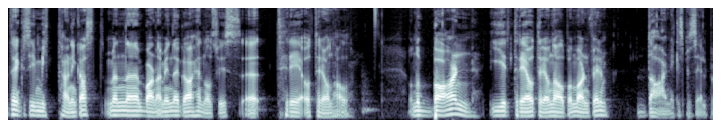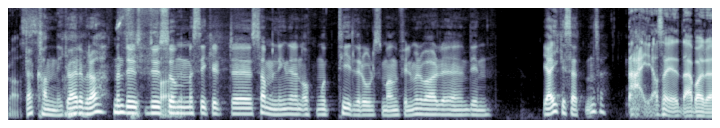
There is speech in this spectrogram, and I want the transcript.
trenger ikke si mitt terningkast, men eh, barna mine ga henholdsvis eh, tre og tre og en halv. Og når barn gir tre og tre og en halv på en barnefilm, da er den ikke spesielt bra. Da kan den ikke være bra. Men du, du som sikkert eh, sammenligner den opp mot tidligere Olsenmann-filmer, hva er din Jeg har ikke sett den, så. Nei, altså, det er bare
